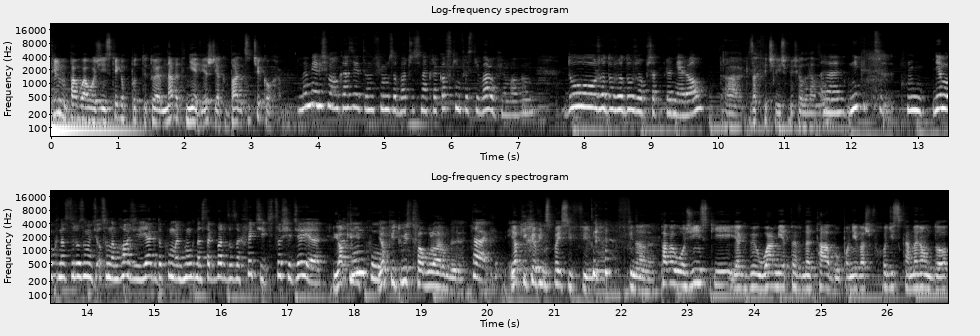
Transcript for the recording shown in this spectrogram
Film Pawła Łozińskiego pod tytułem Nawet nie wiesz, jak bardzo Cię kocham. My mieliśmy okazję ten film zobaczyć na krakowskim festiwalu filmowym dużo, dużo, dużo przed premierą. Tak, zachwyciliśmy się od razu. E, nikt nie mógł nas zrozumieć o co nam chodzi, jak dokument mógł nas tak bardzo zachwycić, co się dzieje, Jaki, ratunku. jaki twist fabularny. Tak. Jaki Kevin Spacey w filmie, w finale. Paweł Łoziński jakby łamie pewne tabu, ponieważ wchodzi z kamerą do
